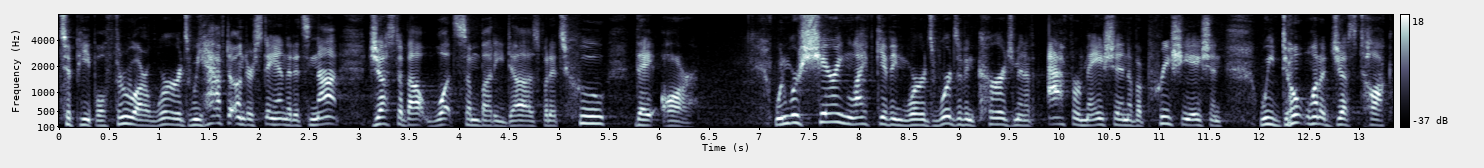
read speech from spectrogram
to people through our words, we have to understand that it's not just about what somebody does, but it's who they are. When we're sharing life giving words, words of encouragement, of affirmation, of appreciation, we don't want to just talk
